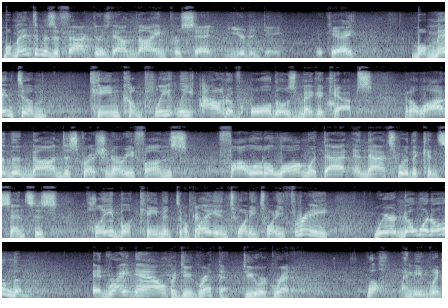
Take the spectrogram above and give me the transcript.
momentum as a factor is down 9% year to date. Okay? Momentum came completely out of all those mega caps. And a lot of the non discretionary funds followed along with that. And that's where the consensus playbook came into okay. play in 2023, where no one owned them. And right now. But do you regret that? Do you regret it? Well, I mean, when,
